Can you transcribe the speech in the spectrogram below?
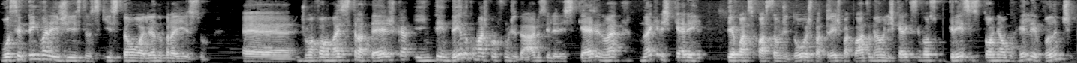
você tem varejistas que estão olhando para isso é, de uma forma mais estratégica e entendendo com mais profundidade, se eles querem, não é, não é que eles querem ter a participação de dois para três, para quatro, não, eles querem que esse negócio cresça e se torne algo relevante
